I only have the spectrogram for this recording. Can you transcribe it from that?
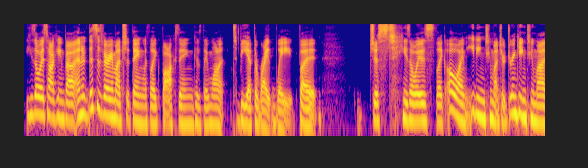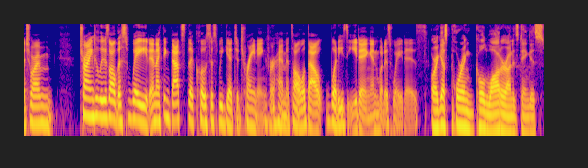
he's always talking about and this is very much a thing with like boxing because they want to be at the right weight, but just he's always like, "Oh, I'm eating too much or drinking too much or I'm trying to lose all this weight." And I think that's the closest we get to training for him. It's all about what he's eating and what his weight is. Or I guess pouring cold water on his dingus,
